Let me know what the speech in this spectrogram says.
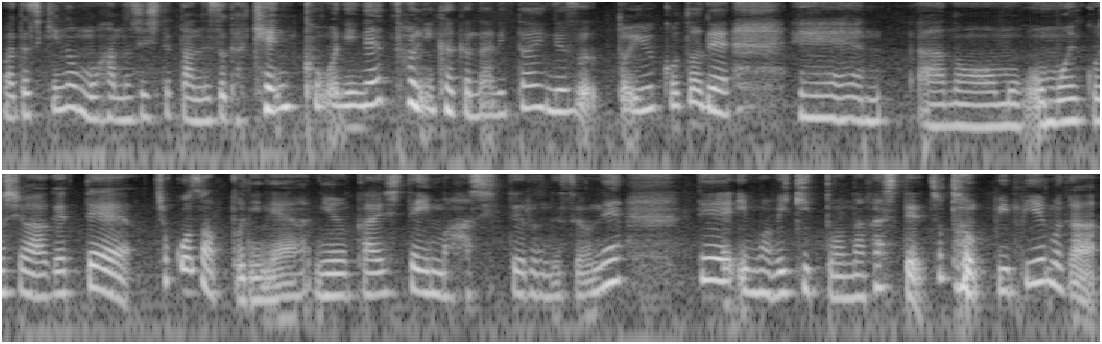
私昨日もお話ししてたんですが健康にねとにかくなりたいんです。ということで、えー、あのもう重い腰を上げてチョコザップにね入会して今走ってるんですよね。で今ウィキッドを流してちょっと BPM が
